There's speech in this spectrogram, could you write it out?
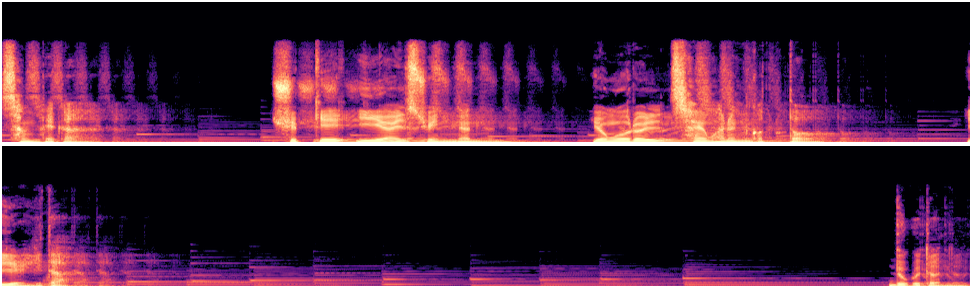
상대가 쉽게 이해할 수 있는 용어를 사용하는 것도 예의다. 누구든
